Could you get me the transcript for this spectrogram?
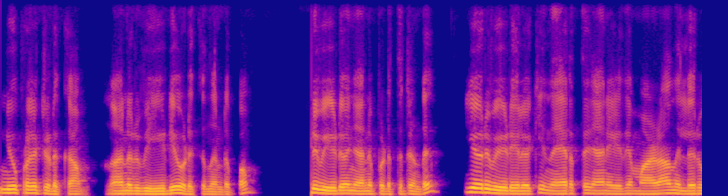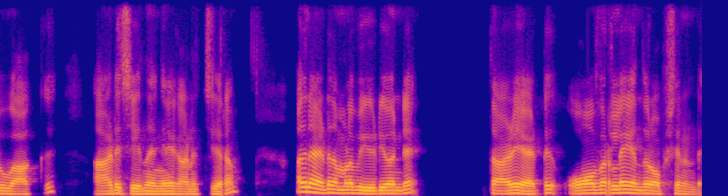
ന്യൂ പ്രൊജക്റ്റ് എടുക്കാം. ഞാനൊരു വീഡിയോ എടുക്കുന്നുണ്ട് ഇപ്പം. ഒരു വീഡിയോ ഞാനിപ്പോൾ എടുത്തിട്ടുണ്ട്. ഈ ഒരു വീഡിയോയിലേക്ക് നേരത്തെ ഞാൻ എഴുതിയ മഴ എന്നുള്ളൊരു വാക്ക് ആഡ് ചെയ്യുന്നത് എങ്ങനെ കാണിച്ചു തരാം. അതിനായിട്ട് നമ്മൾ വീഡിയോന്റെ താഴെയായിട്ട് ഓവർലേ എന്നൊരു ഓപ്ഷൻ ഉണ്ട്.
